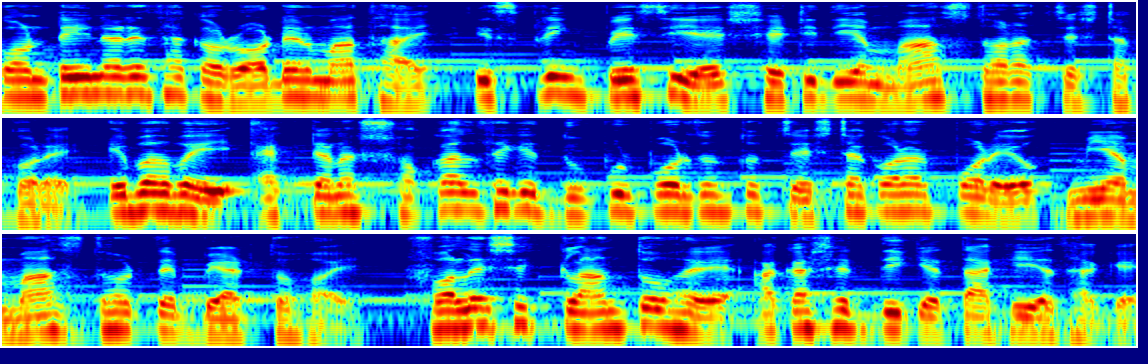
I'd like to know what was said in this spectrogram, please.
কন্টেইনারে থাকা রডের মাথায় স্প্রিং পেঁচিয়ে সেটি দিয়ে মাছ ধরার চেষ্টা করে। এভাবেই একটানা সকাল থেকে দুপুর পর্যন্ত চেষ্টা করার পরেও মিয়া মাছ ধরতে ব্যর্থ হয়। ফলে সে ক্লান্ত হয়ে আকাশের দিকে তাকিয়ে থাকে।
